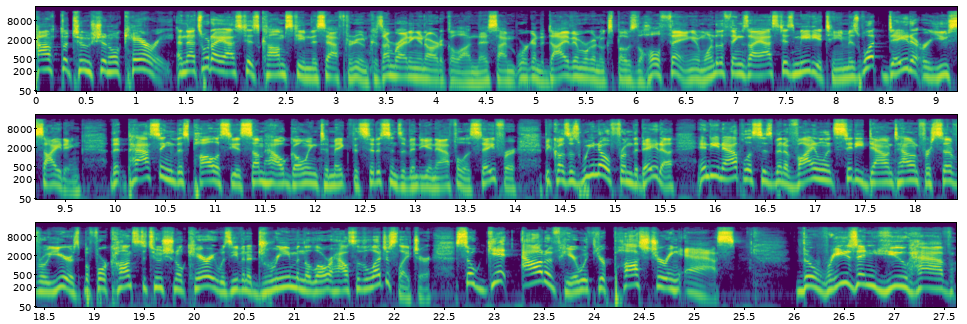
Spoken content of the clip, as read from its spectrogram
constitutional carry. And that's what I asked his comms team this afternoon because I'm writing an article on this. I'm we're going to dive in, we're going to expose the whole thing. And one of the things I asked his media team is what data are you citing that passing this policy is somehow going to make the citizens of Indianapolis safer? Because as we know from the data, Indianapolis has been a violent city downtown for several years before constitutional carry was even a dream in the lower house of the legislature. So get out of here with your posturing ass. The reason you have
